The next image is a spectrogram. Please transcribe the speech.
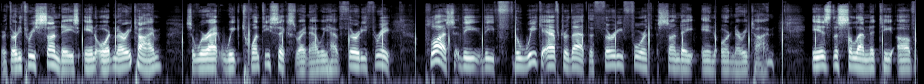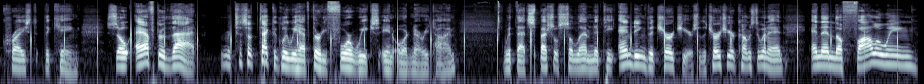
or 33 Sundays in Ordinary Time. So we're at week 26 right now. We have 33. Plus the the the week after that, the 34th Sunday in ordinary time is the solemnity of Christ the King. So after that, so technically we have 34 weeks in ordinary time with that special solemnity ending the church year. So the church year comes to an end, and then the following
